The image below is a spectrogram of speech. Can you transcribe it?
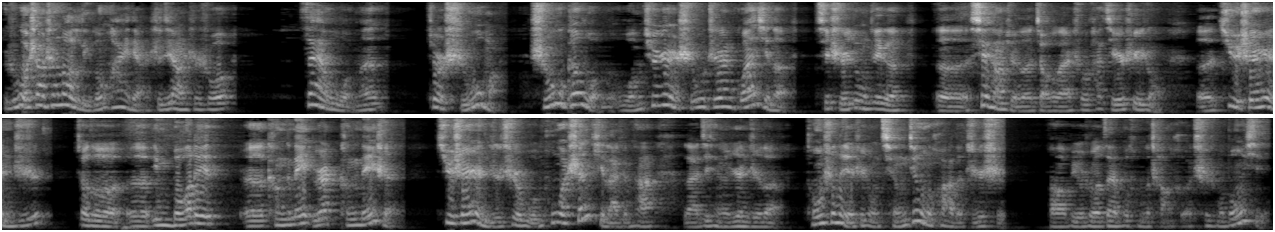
如果上升到理论化一点，实际上是说，在我们就是食物嘛，食物跟我们我们去认识食物之间关系呢，其实用这个呃现象学的角度来说，它其实是一种呃具身认知，叫做呃 embodied 呃 cognit recognition。具身认知是我们通过身体来跟它来进行认知的，同时呢，也是一种情境化的知识啊，比如说在不同的场合吃什么东西，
